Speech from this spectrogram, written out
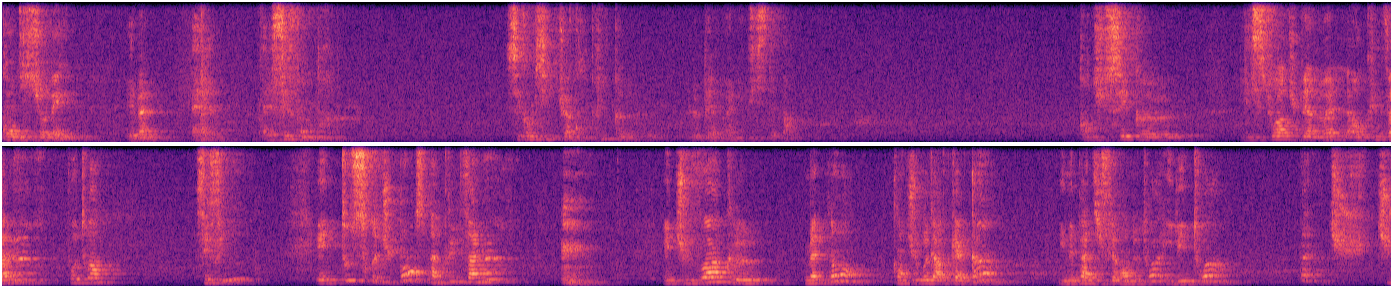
conditionnés, eh ben, elle, s'effondre. C'est comme si tu as compris que le Père Noël n'existait pas. Quand tu sais que l'histoire du Père Noël n'a aucune valeur pour toi, c'est fini. Et tout ce que tu penses n'a plus de valeur. Et tu vois que maintenant, quand tu regardes quelqu'un, il n'est pas différent de toi, il est toi. Ben, tu,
